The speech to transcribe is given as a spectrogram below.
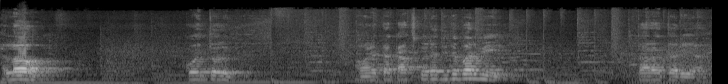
হ্যালো, কই তোর? আমার একটা কাজ করে দিতে পারবি? তাড়াতাড়ি আয়।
